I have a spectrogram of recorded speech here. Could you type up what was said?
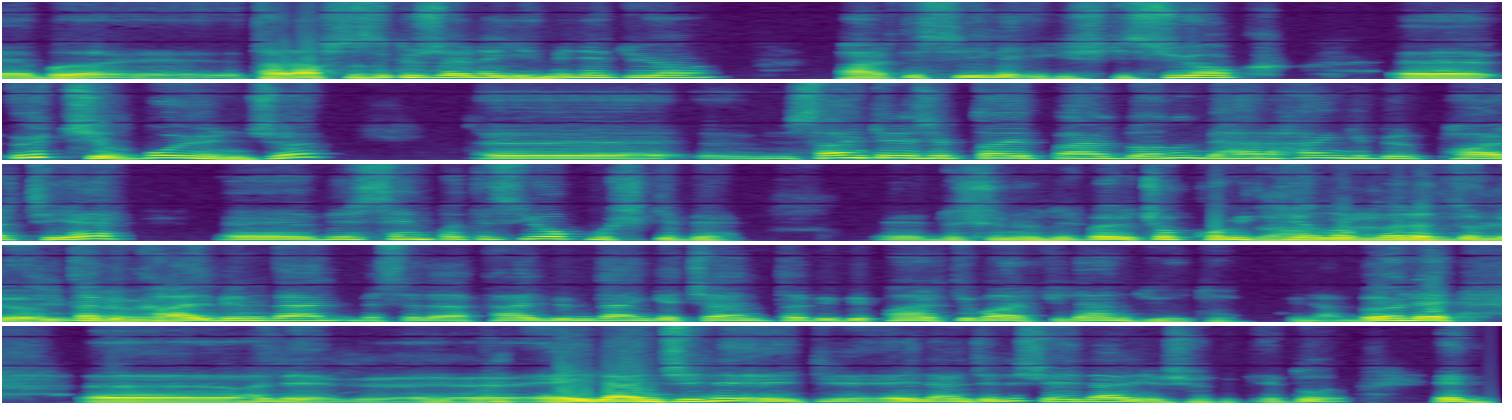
E, bu, e, tarafsızlık üzerine yemin ediyor. Partisiyle ilişkisi yok. E, üç yıl boyunca e, sanki Recep Tayyip Erdoğan'ın bir herhangi bir partiye e, bir sempatisi yokmuş gibi e, düşünüldü. Böyle çok komik Daha diyaloglar hatırlıyorum. Tabii evet. kalbimden mesela kalbimden geçen tabii bir parti var filan diyordu. Yani böyle e, hani e, eğlenceli e, eğlenceli şeyler yaşadık. E, do, e,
